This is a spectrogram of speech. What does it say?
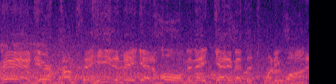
And here comes the heat, and they get home, and they get him at the 21.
